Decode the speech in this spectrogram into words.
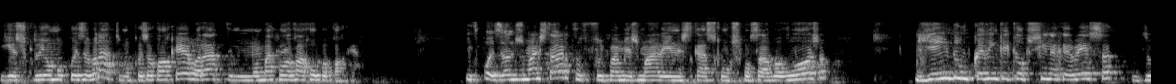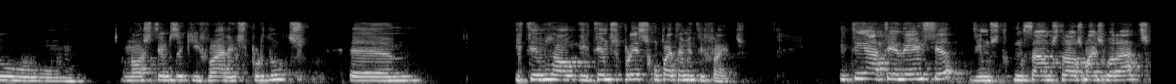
ia escolher uma coisa barata, uma coisa qualquer, barata, uma máquina de lavar roupa qualquer. E depois, anos mais tarde, fui para a mesma área, neste caso como responsável de loja, e ainda um bocadinho que aquele bichinho na cabeça do... Nós temos aqui vários produtos um, e, temos, e temos preços completamente diferentes. E tinha a tendência de, de começar a mostrar os mais baratos.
